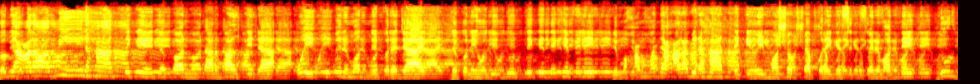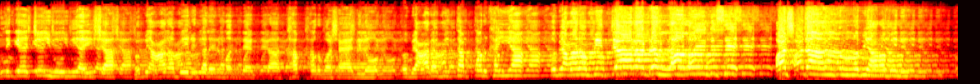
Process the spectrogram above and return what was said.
নবী আরবির হাত থেকে যখন তার বালতিটা ওই কূপের মধ্যে পড়ে যায় যখন ইহুদি দূর থেকে দেখে ফেলে যে মোহাম্মদ আরবির হাত থেকে ওই মশকটা পড়ে গেছে কূপের মধ্যে, দূর থেকে এসে ইহুদি আইসা নবী আরবির গালের মধ্যে একটা থাপ্পড় বসায় দিল। নবী আরবি থাপ্পড় খাইয়া, নবী আরবি চেহারাটা লাল হয়ে গেছে। পাঁচটা আঙ্গুল নবী আরবির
